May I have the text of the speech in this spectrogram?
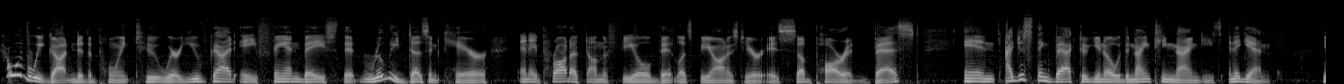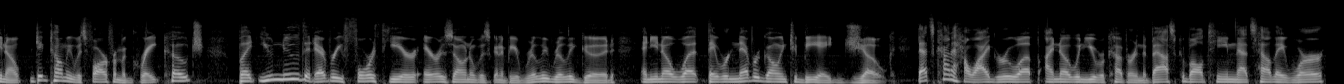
How have we gotten to the point too where you've got a fan base that really doesn't care and a product on the field that, let's be honest here, is subpar at best? And I just think back to, you know, the 1990s. And again, you know, Dick Tomey was far from a great coach, but you knew that every fourth year Arizona was going to be really, really good. And you know what? They were never going to be a joke. That's kind of how I grew up. I know when you were covering the basketball team, that's how they were.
